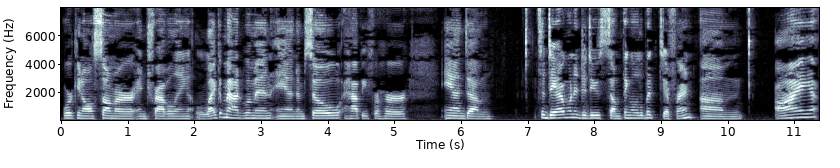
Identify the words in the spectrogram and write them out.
working all summer, and traveling like a madwoman. And I'm so happy for her. And um, today I wanted to do something a little bit different. Um, I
